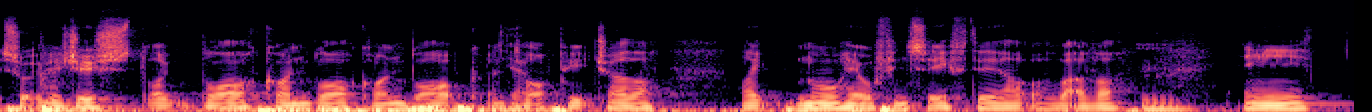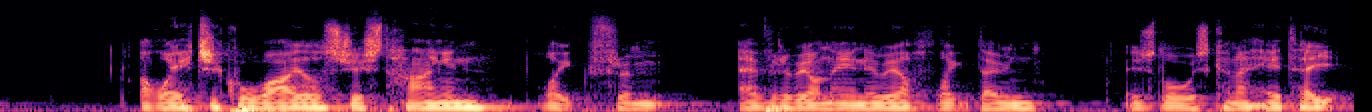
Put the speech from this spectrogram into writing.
so it was just like block on block on block on Yep. top of each other, like no health and safety or, whatever. Eh, electrical wires just hanging like from everywhere and anywhere, like down as low as kind of head height.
